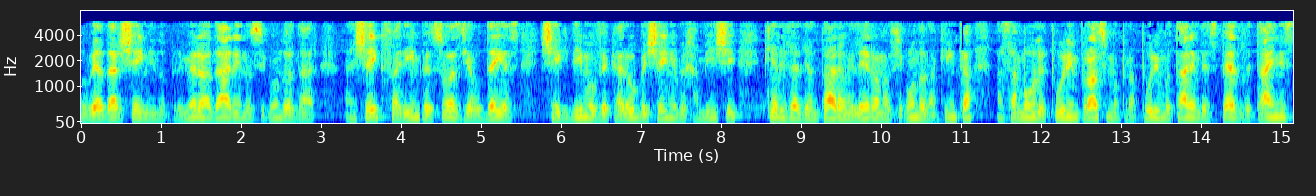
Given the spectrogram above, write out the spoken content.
o Beadar Sheini, no primeiro Adar e no segundo Adar. Ansheik Farim, pessoas de aldeias, Sheikdim, o Vekaru, Besheini, Bechamishi, que eles adiantaram e leram na segunda na quinta, Asamul e Purim, próximo para Purim, Mutarem, Besped, Vitaines,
